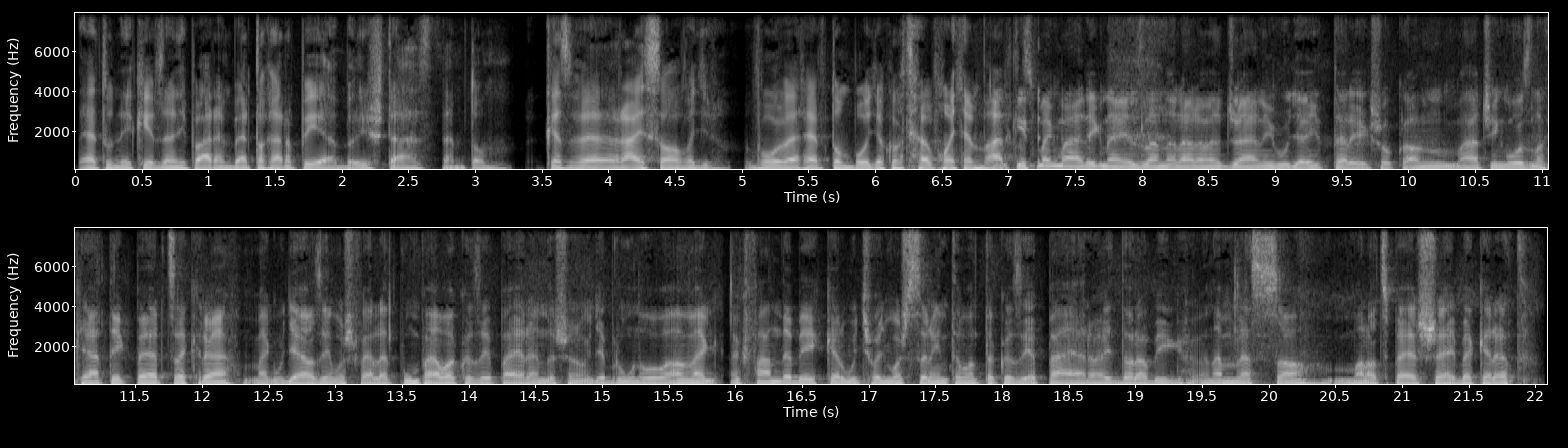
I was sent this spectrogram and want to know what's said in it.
el tudnék képzelni pár embert, akár a PL-ből is, tehát nem tudom, kezdve rice vagy Wolverhamptonból gyakorlatilag majdnem bárki. Hát meg már elég nehéz lenne lemenedzselni, ugye itt elég sokan hácsingóznak játékpercekre, meg ugye azért most fel lett pumpálva középpálya rendesen, ugye Brunoval, meg, meg Van de úgyhogy most szerintem ott a középpályára egy darabig nem lesz a malac persejbe keret.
